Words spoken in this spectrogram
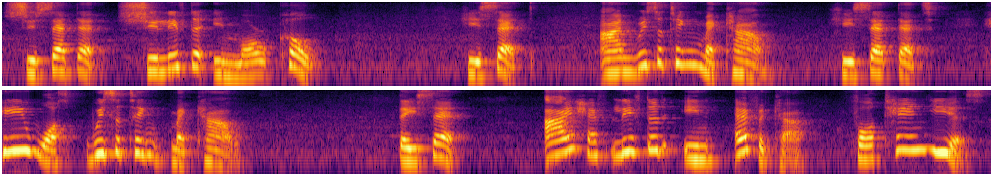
She said that she lived in Morocco. He said, I'm visiting Macau. He said that he was visiting Macau. They said, I have lived in Africa for 10 years.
